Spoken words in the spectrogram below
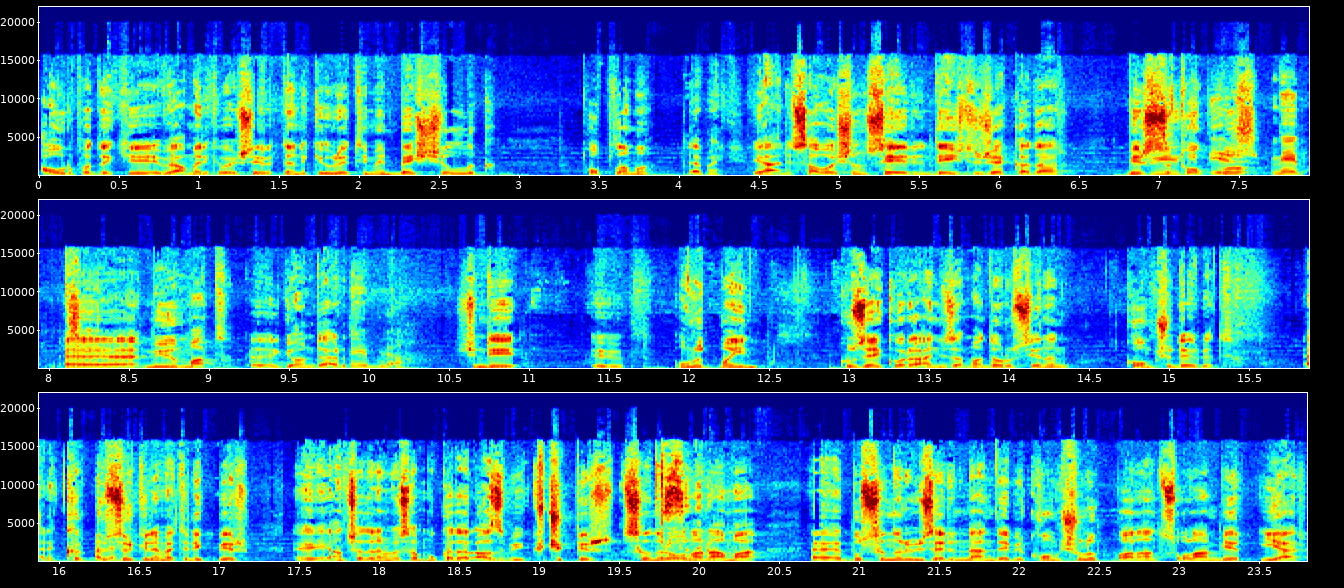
Avrupa'daki ve Amerika Birleşik Devletleri'ndeki üretimin 5 yıllık toplamı demek. Yani savaşın seyrini değiştirecek kadar bir Büyük stoklu bir meb- şey. e, mühimmat e, gönderdi. Meblağ. Şimdi e, unutmayın Kuzey Kore aynı zamanda Rusya'nın komşu devleti. Yani 40 küsür kilometrelik bir e, yanlış hatırlamıyorsam o kadar az bir küçük bir sınırı olan Sınırı. ama e, bu sınır üzerinden de bir komşuluk bağlantısı olan bir yer.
